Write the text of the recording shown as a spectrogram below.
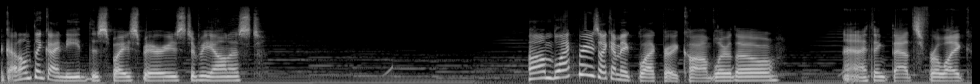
Like, I don't think I need the spice berries, to be honest. Um, blackberries, I can make blackberry cobbler, though. And I think that's for, like,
